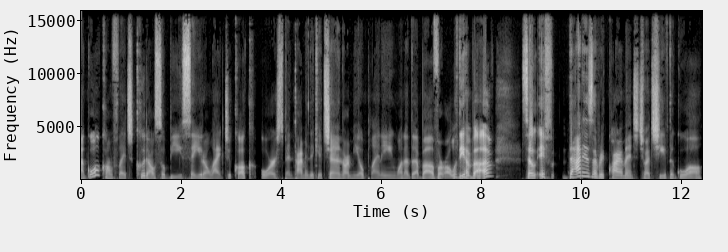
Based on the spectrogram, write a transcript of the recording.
A goal conflict could also be say you don't like to cook or spend time in the kitchen or meal planning, one of the above or all of the above. So, if that is a requirement to achieve the goal,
